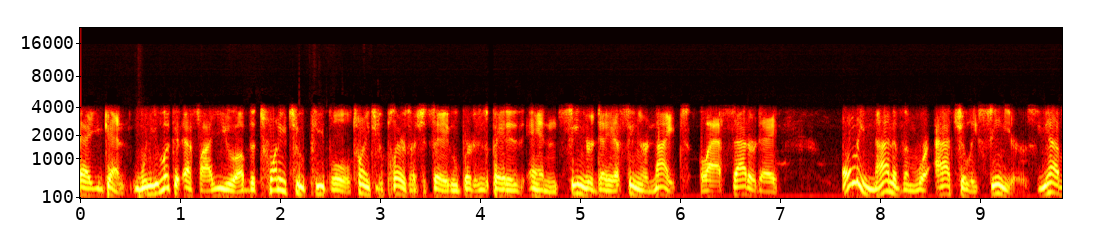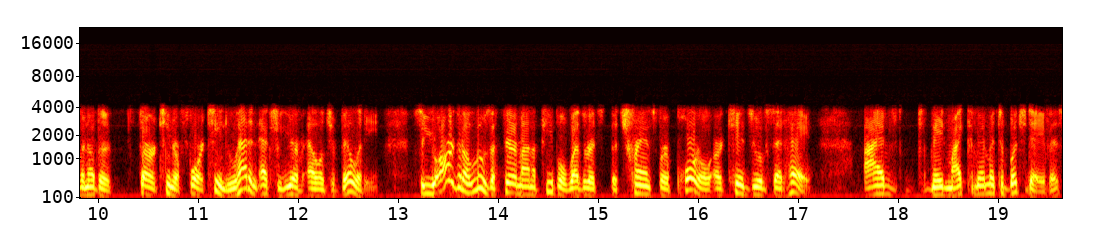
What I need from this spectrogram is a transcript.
uh, again, when you look at FIU, of the 22 people, 22 players, I should say, who participated in senior day, a senior night last Saturday, only nine of them were actually seniors. You have another 13 or 14 who had an extra year of eligibility. So you are going to lose a fair amount of people, whether it's the transfer portal or kids who have said, hey, I've made my commitment to Butch Davis.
